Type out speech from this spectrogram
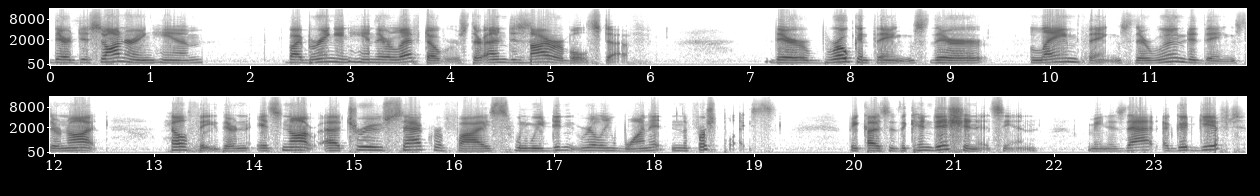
they're dishonoring him by bringing him their leftovers, their undesirable stuff, their broken things, their lame things, their wounded things. They're not healthy. They're, it's not a true sacrifice when we didn't really want it in the first place because of the condition it's in. I mean, is that a good gift?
